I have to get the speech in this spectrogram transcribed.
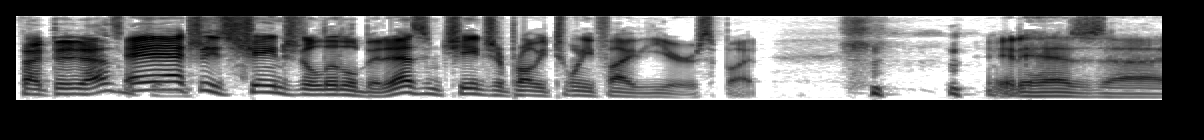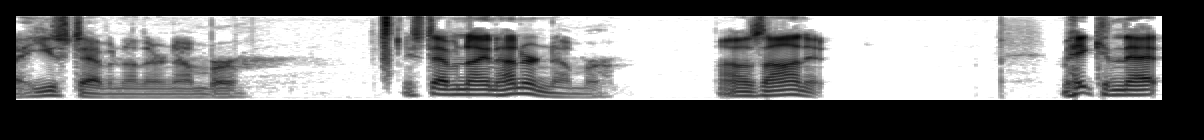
fact, it hasn't. Eh, changed. actually, it's changed a little bit. It hasn't changed in probably 25 years, but it has. Uh, he used to have another number. He used to have a 900 number. I was on it, making that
